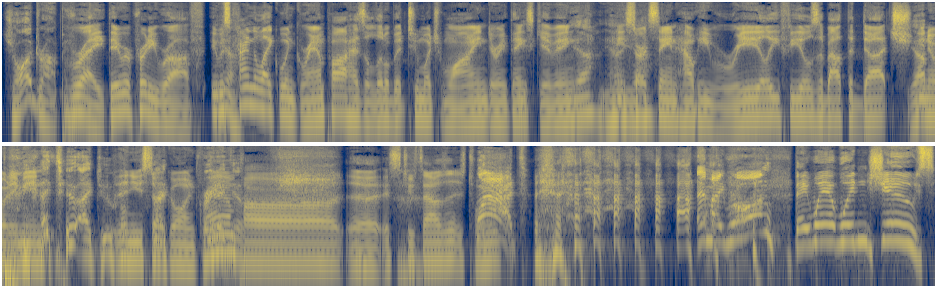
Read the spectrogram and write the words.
jaw dropping. Right, they were pretty rough. It was Yeah. kind of like when Grandpa has a little bit too much wine during Thanksgiving. Yeah, yeah, and he starts saying how he really feels about the Dutch. You know what I mean? I do. I do. then you start going, Grandpa, uh, it's 2000, it's 20. What? Am I wrong? They wear wooden shoes.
